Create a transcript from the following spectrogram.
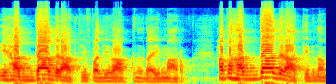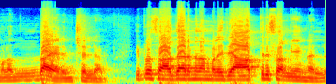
ഈ ഹദ്ദാദ് റാത്തി പതിവാക്കുന്നതായി മാറും. അപ്പോൾ ഹദ്ദാദ് റാത്തീബ് നമ്മൾ എന്തായാലും ചെല്ലണം. ഇപ്പൊ സാധാരണ നമ്മൾ രാത്രി സമയങ്ങളിൽ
